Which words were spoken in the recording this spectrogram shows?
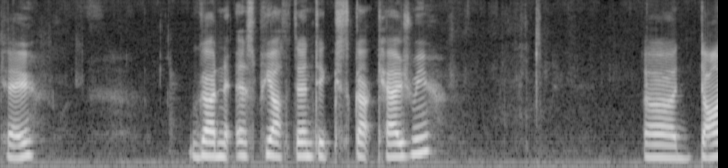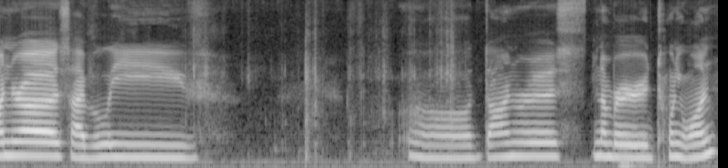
Okay. We got an SP Authentic Scott Kazmir. Uh, Donruss, I believe. Uh, Donruss, number 21.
